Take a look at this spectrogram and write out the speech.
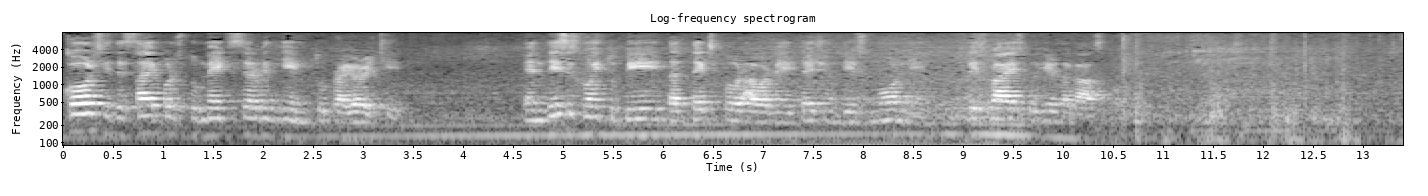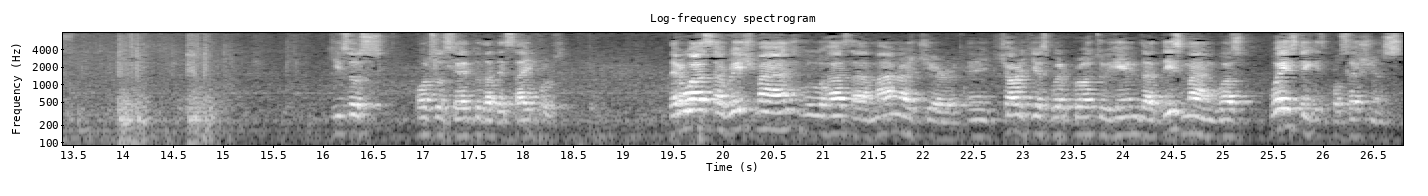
calls his disciples to make serving him to priority. And this is going to be the text for our meditation this morning. Please rise to hear the gospel. Jesus also said to the disciples, There was a rich man who has a manager, and charges were brought to him that this man was wasting his possessions.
